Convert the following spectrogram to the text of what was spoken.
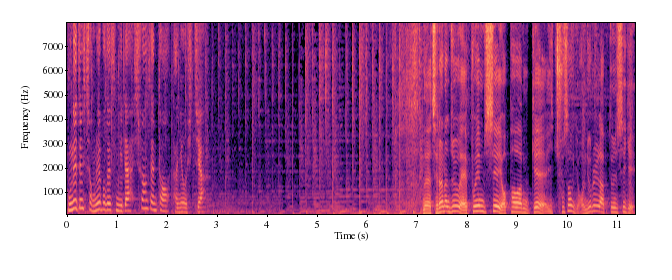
국내 증시 정리해 보겠습니다. 시황센터 다녀오시죠. 네, 지난 한 주 FMC의 여파와 함께 이 추석 연휴를 앞둔 시기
